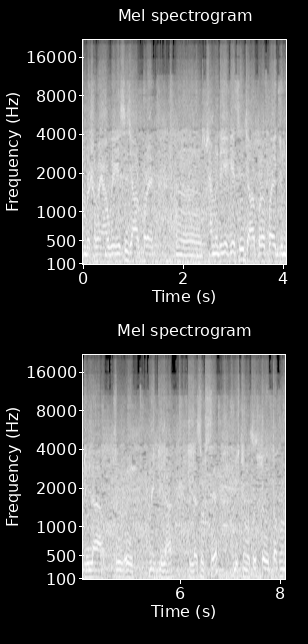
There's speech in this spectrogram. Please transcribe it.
আমরা সবাই আগে গেছি, যাওয়ার পরে সামনের দিকে গেছি, যাওয়ার পরে কয়েকজন ঢিলা অনেক ঢিলা ঢিলা ছুটছে বৃষ্টির মতো তো তখন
